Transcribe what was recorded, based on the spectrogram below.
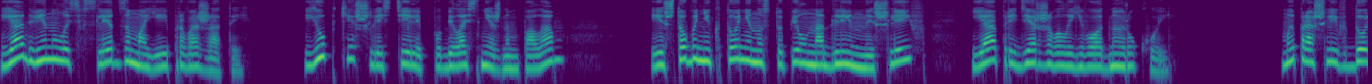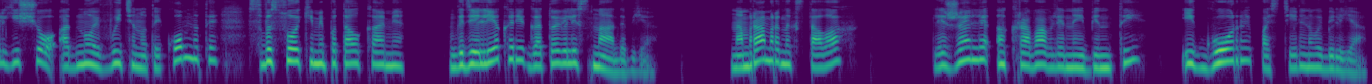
я двинулась вслед за моей провожатой. Юбки шелестели по белоснежным полам, и чтобы никто не наступил на длинный шлейф, я придерживала его одной рукой. Мы прошли вдоль еще одной вытянутой комнаты с высокими потолками, где лекари готовили снадобья. На мраморных столах лежали окровавленные бинты и горы постельного белья.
